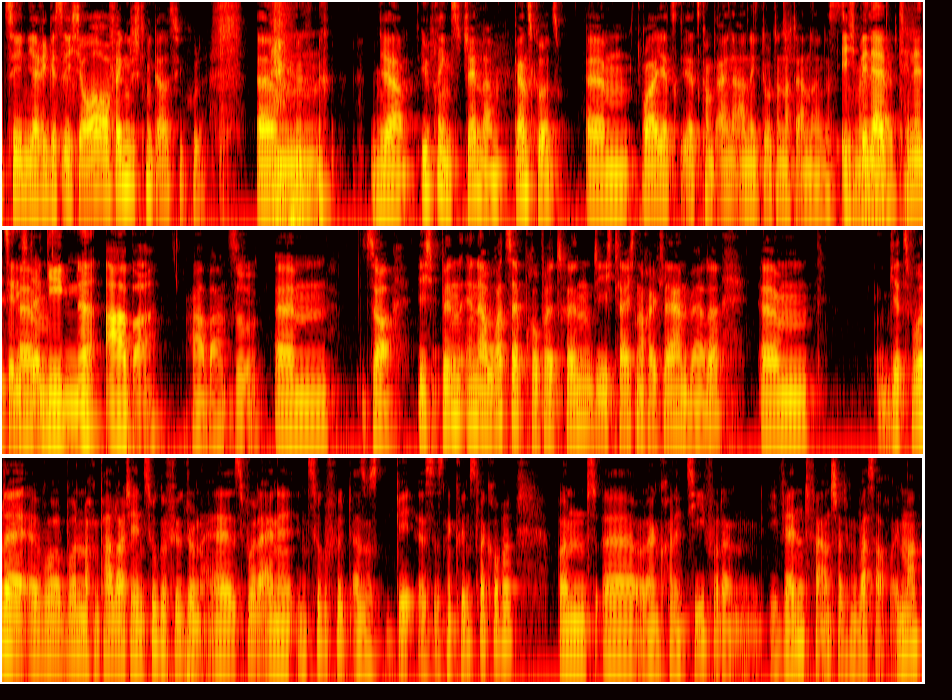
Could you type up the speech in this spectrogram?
zehnjähriges Ich. Oh, auf Englisch klingt alles viel cooler. Ähm, ja, übrigens, gendern, ganz kurz. Ähm, oh, jetzt, jetzt kommt eine Anekdote nach der anderen. Ich bin ja leid. tendenziell nicht Ähm, dagegen, ne? Aber Aber, so. ähm, so, ich bin in einer WhatsApp-Gruppe drin, die ich gleich noch erklären werde. Ähm, jetzt wurde, äh, wurden noch ein paar Leute hinzugefügt und äh, es wurde eine hinzugefügt, also es, geht, es ist eine Künstlergruppe und äh, oder ein Kollektiv oder ein Eventveranstaltung, was auch immer.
